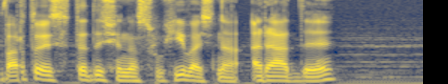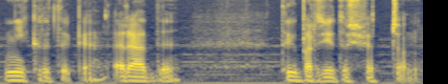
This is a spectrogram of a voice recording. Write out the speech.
Warto jest wtedy się nasłuchiwać na rady, nie krytykę, rady tych bardziej doświadczonych.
